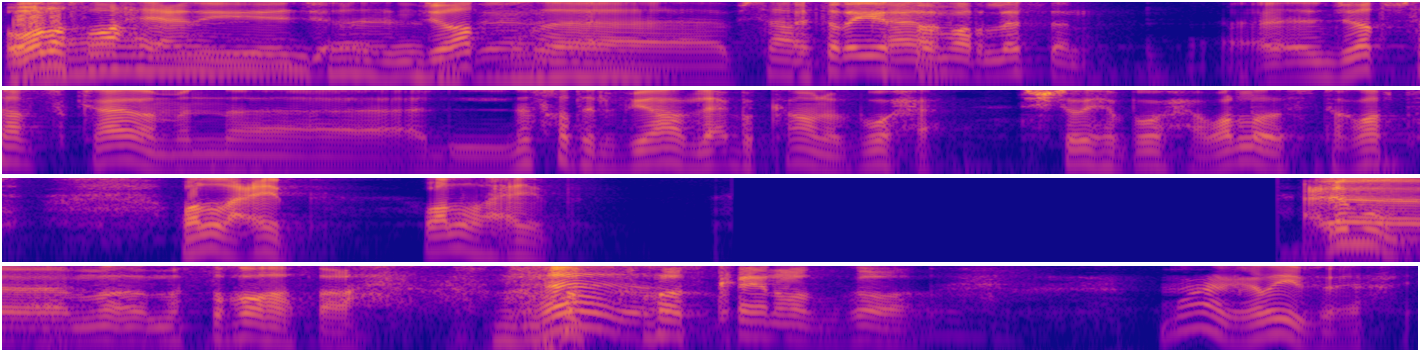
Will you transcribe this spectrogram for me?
والله صراحة يعني انجلطت آه، بسالفه ترى Skyrim. Summer Lesson انجلطت بسالفه سكايرم إن آه، نسخة ال VR لعبة كاملة بروحها تشتريها بروحها والله استغربت. والله عيب. والله عيب. على العموم. آه، مسخوها صراحة. مسخوها سكاين مسخوها. ما غريبة يا أخي.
